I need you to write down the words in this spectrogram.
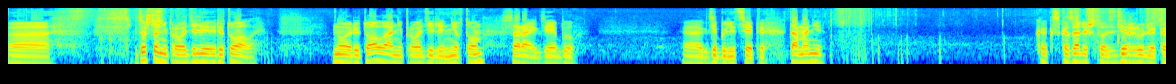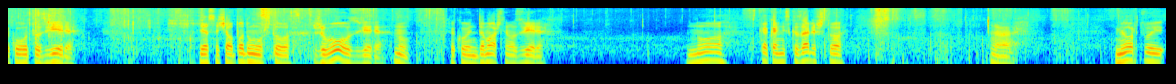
Э, И то, что они проводили ритуалы. Но ритуалы они проводили не в том сарае, где я был, э, где были цепи. Там они, как сказали, что сдерживали какого-то зверя. Я сначала подумал, что живого зверя, ну, какого-нибудь домашнего зверя. Но, как они сказали, что э, мертвый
